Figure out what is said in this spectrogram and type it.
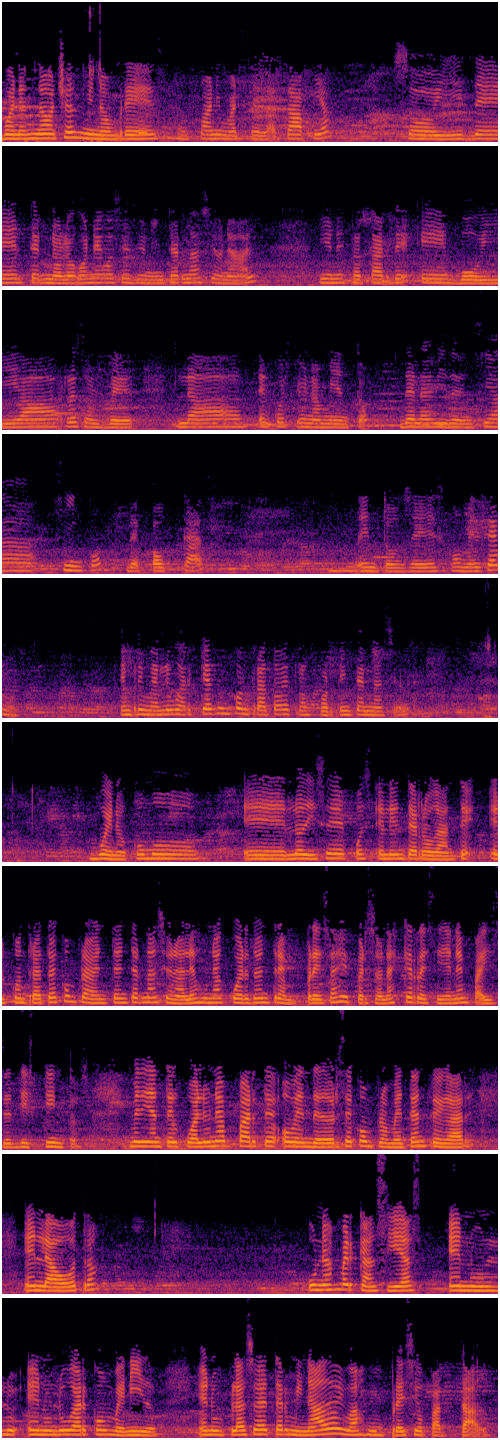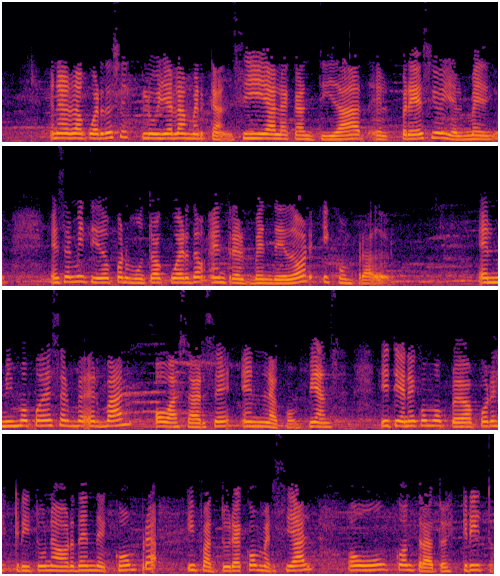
Buenas noches, mi nombre es Fanny Marcela Tapia, soy del Tecnólogo Negociación Internacional y en esta tarde eh, voy a resolver el cuestionamiento de la evidencia 5 de podcast. Entonces, comencemos. En primer lugar, ¿qué es un contrato de transporte internacional? Bueno, como eh, lo dice pues el interrogante, el contrato de compraventa internacional es un acuerdo entre empresas y personas que residen en países distintos, mediante el cual una parte o vendedor se compromete a entregar en la otra unas mercancías en un, en un lugar convenido, en un plazo determinado y bajo un precio pactado. En el acuerdo se incluye la mercancía, la cantidad, el precio y el medio. Es emitido por mutuo acuerdo entre el vendedor y comprador. El mismo puede ser verbal o basarse en la confianza y tiene como prueba por escrito una orden de compra y factura comercial o un contrato escrito.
